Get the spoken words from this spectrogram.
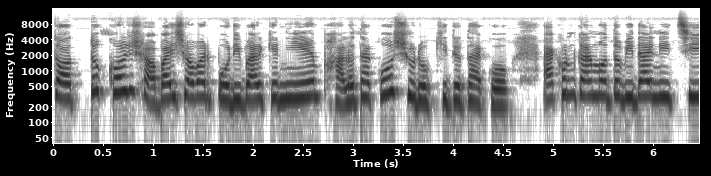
ততক্ষণ সবাই সবার পরিবারকে নিয়ে ভালো থাকো, সুরক্ষিত থাকো। এখনকার মতো বিদায় নিচ্ছি।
